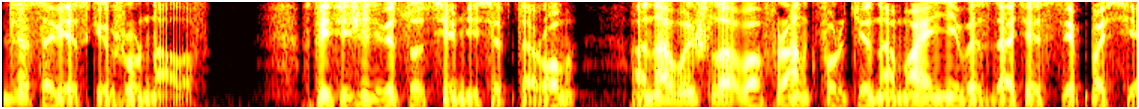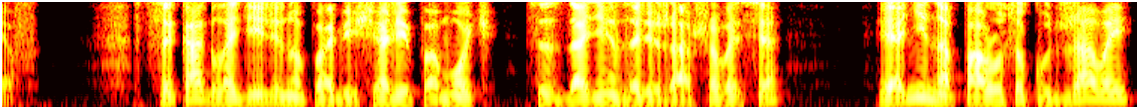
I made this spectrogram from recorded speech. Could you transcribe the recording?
для советских журналов. В 1972 она вышла во Франкфурте на Майне в издательстве «Посев». В ЦК Гладилину пообещали помочь с изданием залежавшегося, и они на пару с Акуджавой,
